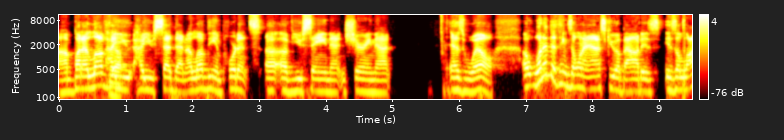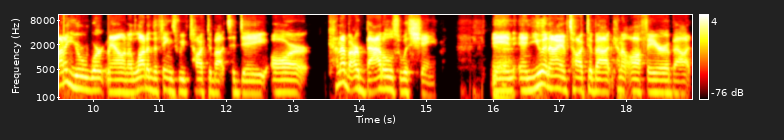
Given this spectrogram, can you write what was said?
um, but i love how yeah. you how you said that and i love the importance uh, of you saying that and sharing that as well. Uh, one of the things I want to ask you about is is a lot of your work now, and a lot of the things we've talked about today are kind of our battles with shame. Yeah. And and you and I have talked about kind of off air about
